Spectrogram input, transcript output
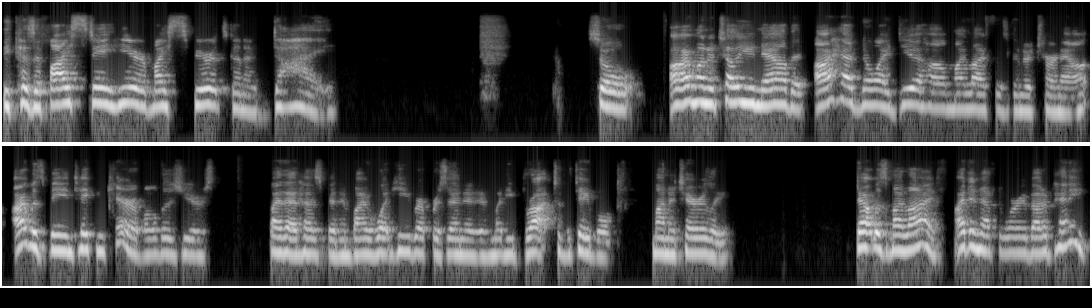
because if I stay here, my spirit's going to die. So I want to tell you now that I had no idea how my life was going to turn out. I was being taken care of all those years by that husband and by what he represented and what he brought to the table monetarily. That was my life. I didn't have to worry about a penny.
